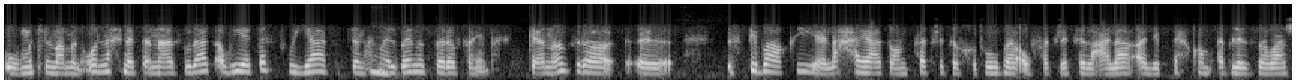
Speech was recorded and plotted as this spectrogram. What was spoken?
ومثل ما بنقول نحن تنازلات أو هي تسويات بتنعمل بين الطرفين. كنظرة آه، استباقية لحياتهم فترة الخطوبة أو فترة العلاقة اللي بتحكم قبل الزواج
